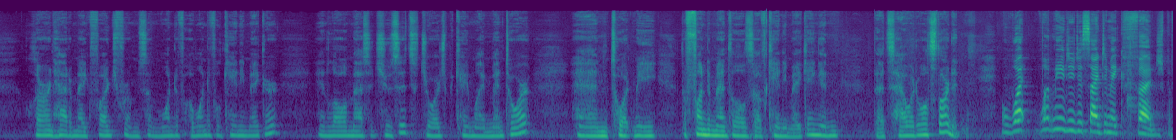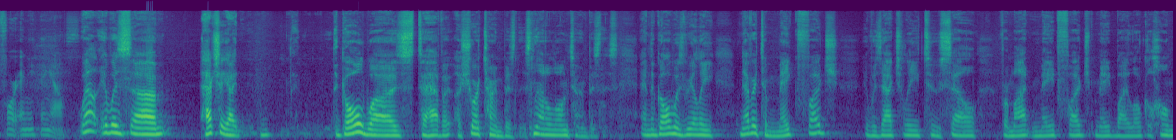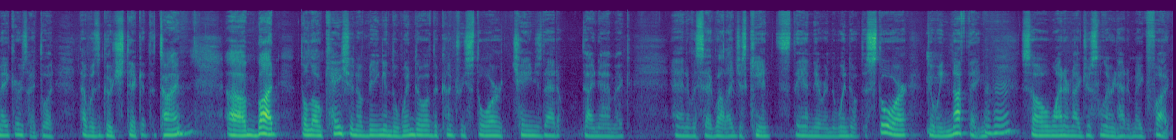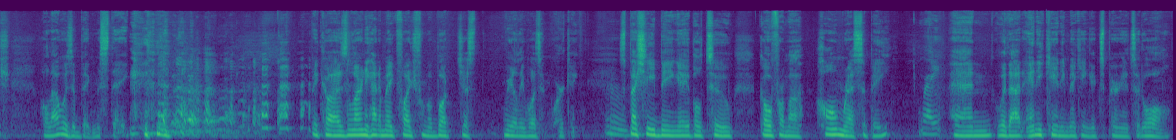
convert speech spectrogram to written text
learn how to make fudge from some wonderful, a wonderful candy maker in Lowell, Massachusetts. George became my mentor and taught me the fundamentals of candy making, and that's how it all started. What, what made you decide to make fudge before anything else? Well, it was um, actually I, the goal was to have a, a short-term business, not a long-term business, and the goal was really never to make fudge. It was actually to sell Vermont-made fudge made by local homemakers. I thought that was a good shtick at the time, um, but the location of being in the window of the country store changed that dynamic. And it was said, well, I just can't stand there in the window of the store doing nothing. So why don't I just learn how to make fudge? Well, that was a big mistake. because learning how to make fudge from a book just really wasn't working. Especially being able to go from a home recipe Right. and without any candy making experience at all,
